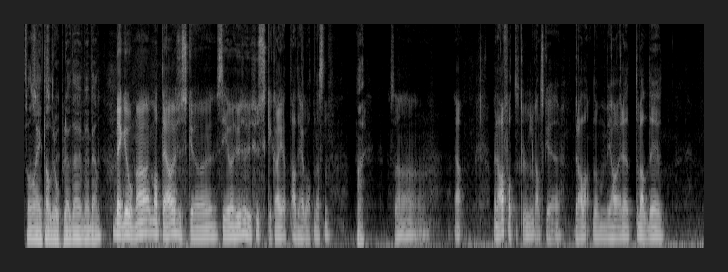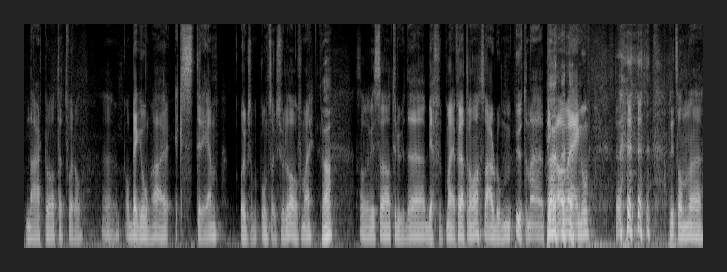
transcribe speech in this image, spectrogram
Så han har egentlig aldri opplevd det med ben. Begge unga, Mathea husker sier jo hun husker ikke at de har gått, nesten. Nei. Så ja. Men jeg har fått det til ganske bra, da. De, vi har et veldig nært og tett forhold. Eh, og begge unga er ekstremt omsorgsfulle da, overfor meg. Ja. Så hvis Trude bjeffer på meg for et eller annet, så er de ute med pinga med en gang. Litt sånn eh,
